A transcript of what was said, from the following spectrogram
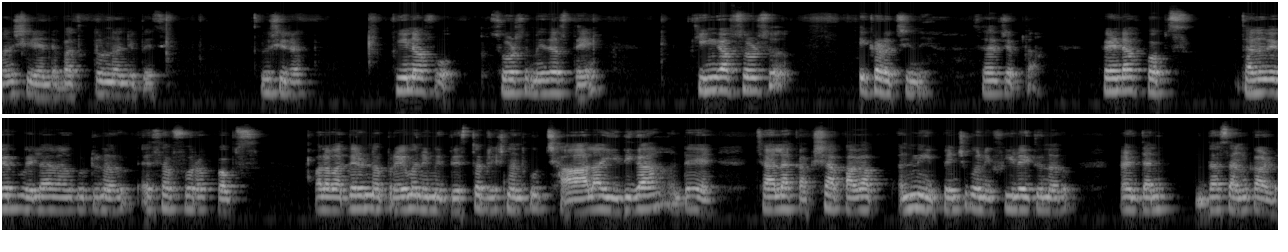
మనిషి అంటే బతుకుతుండని చెప్పేసి. చూసిరా? క్వీన్ ఆఫ్ సోర్స్ మీద వస్తే కింగ్ ఆఫ్ సోర్స్ ఇక్కడ వచ్చింది సరే చెప్తా. ఫ్రెండ్ ఆఫ్ కప్స్ తన దగ్గరికి వెళ్ళాలనుకుంటున్నారు. Ace of four of cups వాళ్ళ మధ్యలో ఉన్న ప్రేమని మీరు డిస్టర్బ్ చేసినందుకు చాలా ఇదిగా అంటే చాలా కక్ష పగ అన్నీ పెంచుకొని ఫీల్ అవుతున్నారు. And then the sun card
